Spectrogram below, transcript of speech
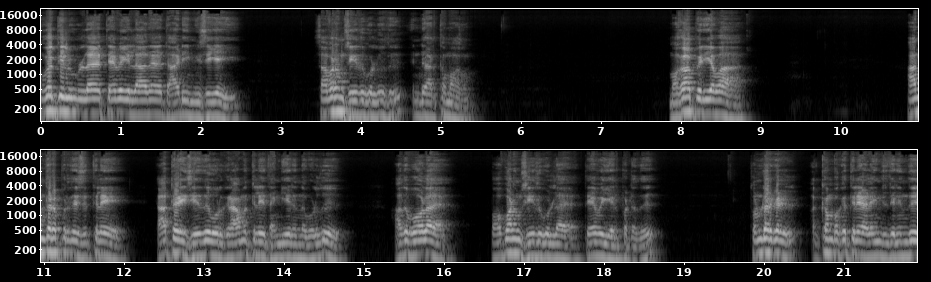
முகத்தில் உள்ள தேவையில்லாத தாடி மிசையை சவரம் செய்து கொள்வது என்று அர்த்தமாகும். மகா பெரியவா ஆந்திர பிரதேசத்திலே யாத்திரை செய்து ஒரு கிராமத்திலே தங்கியிருந்த பொழுது அதுபோல பவனம் செய்து கொள்ள தேவை ஏற்பட்டது. தொண்டர்கள் அக்கம் பக்கத்திலே அலைந்து திரிந்து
